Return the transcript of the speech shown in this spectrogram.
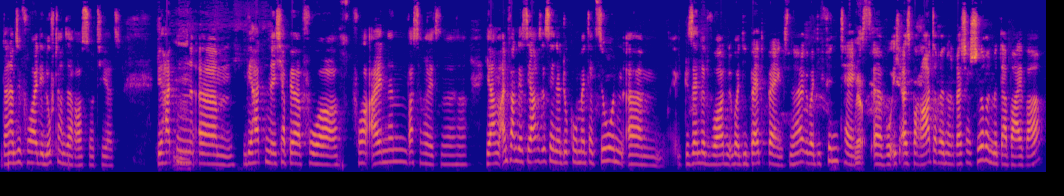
dann haben sie vorher die Lufthansa raussortiert. Wir hatten, mhm. ähm, wir hatten, ich habe ja vor vor einem, was war jetzt, eine, ja am Anfang des Jahres ist ja eine Dokumentation ähm, gesendet worden über die Bad Banks, ne, über die Fintechs, ja. äh, wo ich als Beraterin und Rechercheurin mit dabei war.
